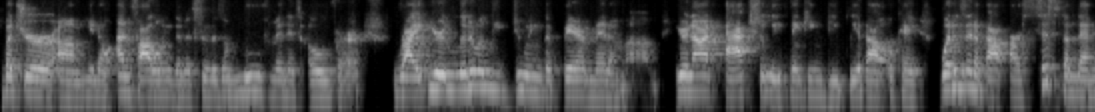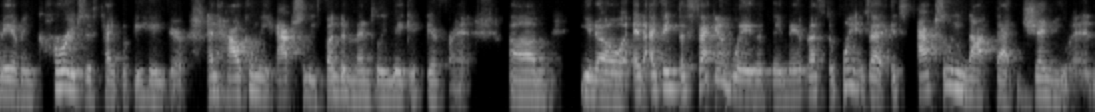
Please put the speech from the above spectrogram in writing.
but you're, um, you know, unfollowing them as soon as a movement is over, right? You're literally doing the bare minimum. You're not actually thinking deeply about, okay, what is it about our system that may have encouraged this type of behavior? And how can we actually fundamentally make it different? Um, you know, and I think the second way that they may have the point is that it's actually not that genuine.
